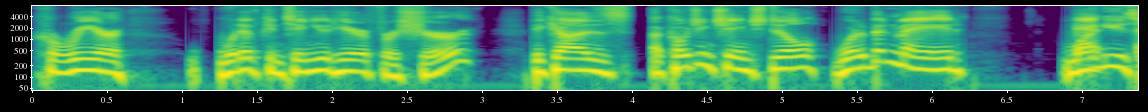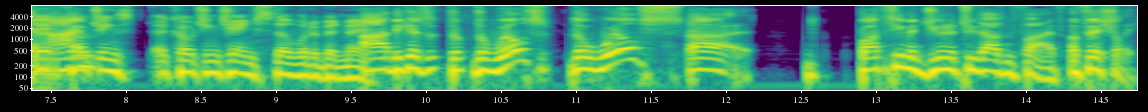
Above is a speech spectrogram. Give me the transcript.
career would have continued here for sure because a coaching change still would have been made. Why And- do you say a coaching a coaching change still would have been made? Uh, because the, the Wilfs, the Wilfs uh, bought the team in June of 2005 officially.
